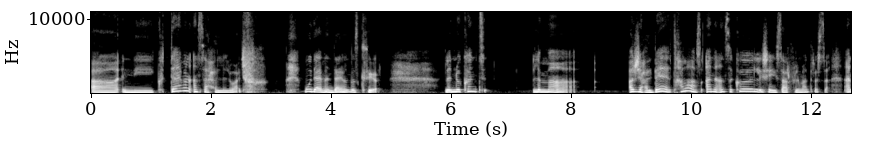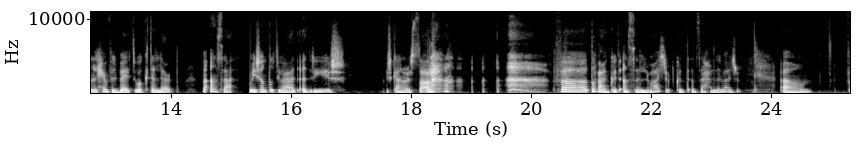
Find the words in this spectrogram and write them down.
آه إني كنت دايما أنسى أحل الواجب. مو دايما دايما بس كثير. لأنه كنت لما أرجع البيت خلاص أنا أنسى كل شي صار في المدرسة. أنا الحين في البيت وقت اللعب فأنسى. أرمي شنطتي بعد أدري إيش إيش كان وإيش صار. فطبعا كنت أنسى الواجب كنت أنسى أحل الواجب. ف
